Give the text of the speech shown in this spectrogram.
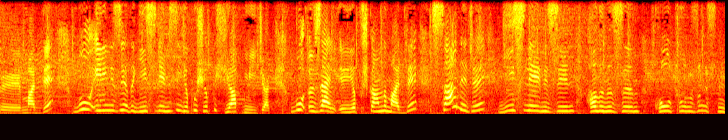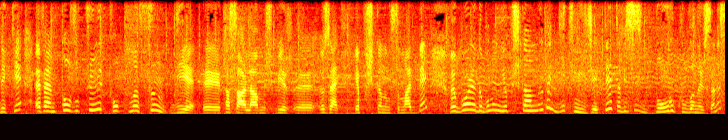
e, madde. Bu elinizi ya da giysilerinizi yapış yapış yapmayacak. Bu özel e, yapışkanlı madde sadece giysilerinizin, halınızın, koltuğunuzun üstündeki efendim tozu tüyü toplasın diye e, tasarlanmış bir e, özel yapışkanımsı madde. Ve bu arada bunun yapışkanlığı da gitmeyecektir. Tabii siz doğru kullanırsanız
